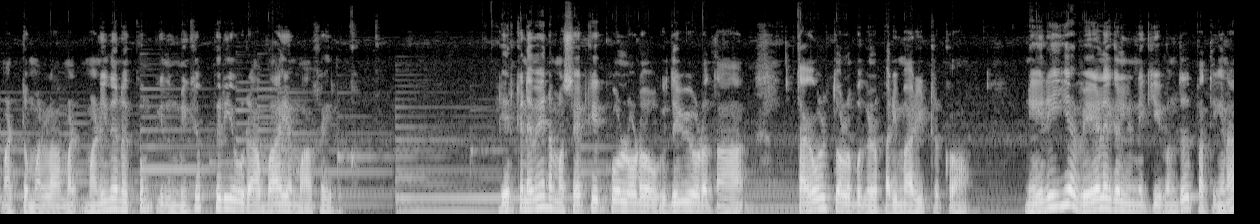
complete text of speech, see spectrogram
மட்டுமல்லாமல் மனிதனுக்கும் இது மிகப்பெரிய ஒரு அபாயமாக இருக்கும். ஏற்கனவே நம்ம செயற்கைக்கோளோட உதவியோடு தான் தகவல் தொடர்புகள் பரிமாறிட்டு இருக்கோம். நிறைய வேலைகள் இன்றைக்கி வந்து பார்த்திங்கன்னா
